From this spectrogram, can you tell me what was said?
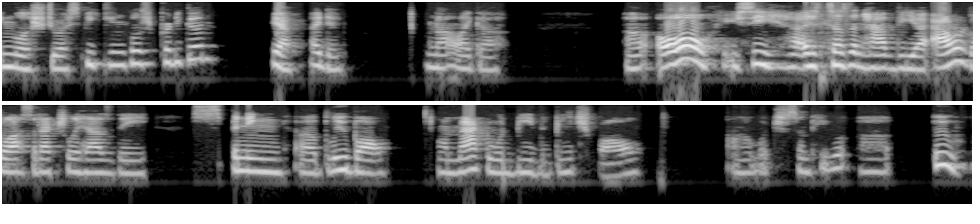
English. Do I speak English pretty good? Yeah, I do. I'm not like a... Uh, oh, you see, it doesn't have the uh, hourglass. It actually has the spinning uh, blue ball. On Mac, it would be the beach ball, uh, which some people... Uh, ooh.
